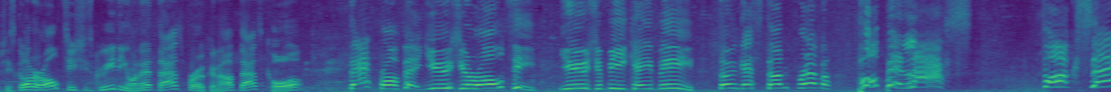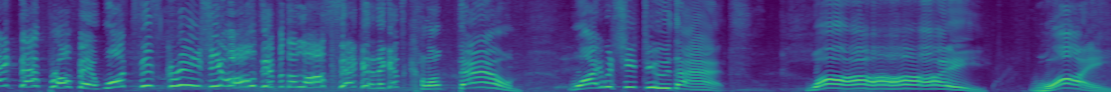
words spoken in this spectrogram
She's got her ulti. She's greeting on it. That's broken up. That's caught. Death Prophet, use your ulti. Use your BKB. Don't get stunned forever. Pop it, lass. Fuck's sake, Death Prophet. What's this green? She holds it for the last second and it gets clomped down. Why would she do that? Why? Why?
